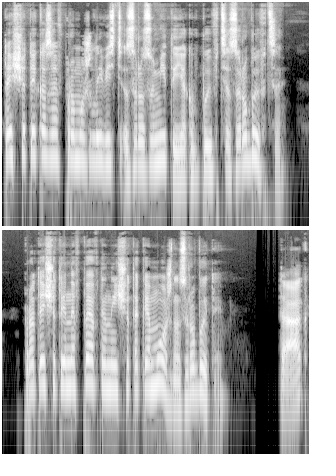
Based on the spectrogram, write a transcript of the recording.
Те, що ти казав про можливість зрозуміти, як вбивця зробив це, про те, що ти не впевнений, що таке можна зробити. Так.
